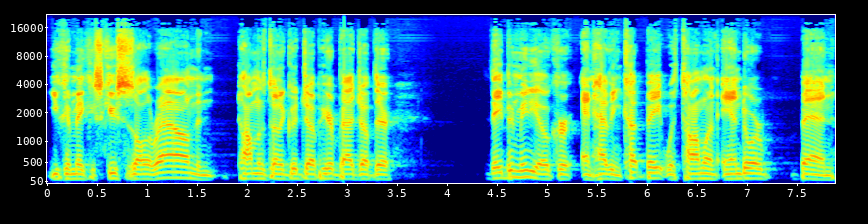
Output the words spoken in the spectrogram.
you can make excuses all around, and Tomlin's done a good job here, bad job there. They've been mediocre, and having cut bait with Tomlin and or Ben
